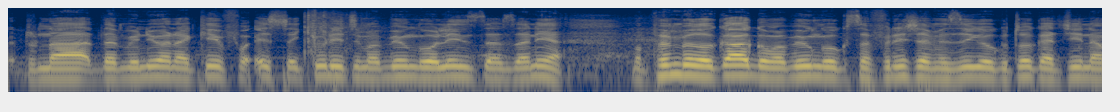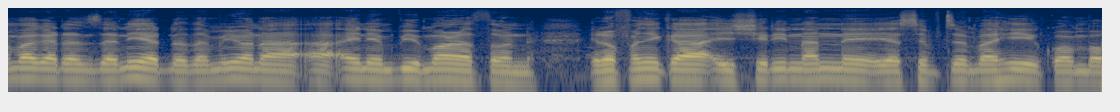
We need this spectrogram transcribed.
Tunadhaminiwa na K4S Security, mabingwa ulinzi Tanzania, Mapembe Lokago, mabingwa kusafirisha mizigo kutoka China mpaka Tanzania. Tunadhaminiwa na uh, NMB Marathon inayofanyika 24 ya Septemba hii, kwamba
